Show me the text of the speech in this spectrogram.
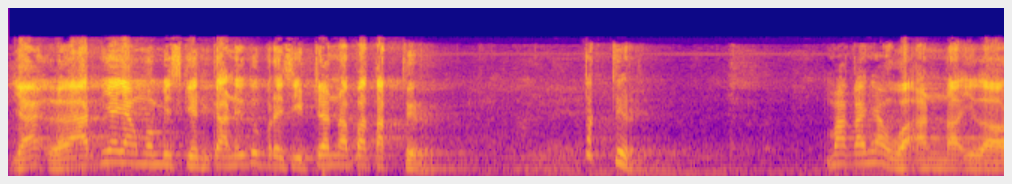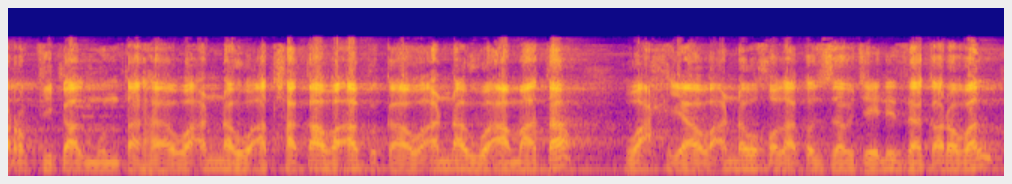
Ya, artinya yang memiskinkan itu presiden apa takdir? Takdir. Makanya wa anna ila rabbikal muntaha wa annahu adhaka wa abka wa annahu amata wa ahya wa annahu khalaqaz zawjaini dzakara wal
